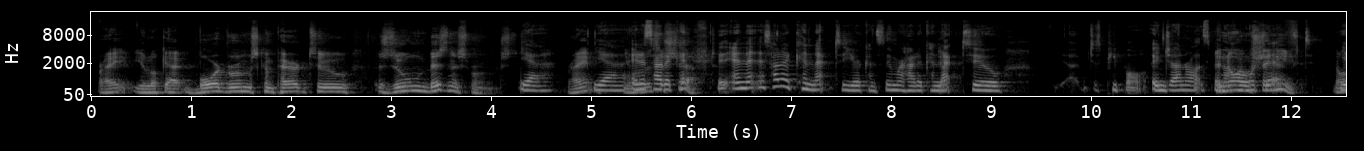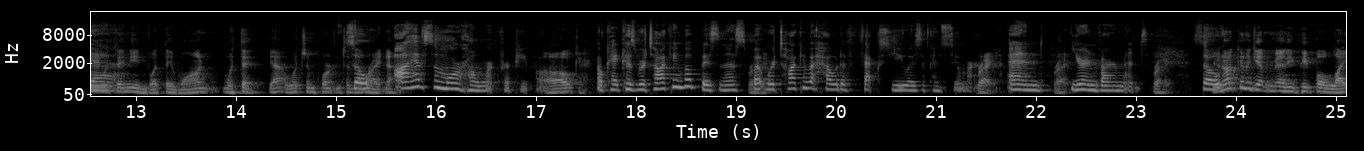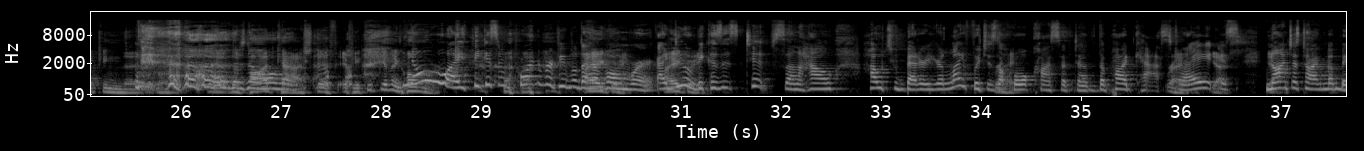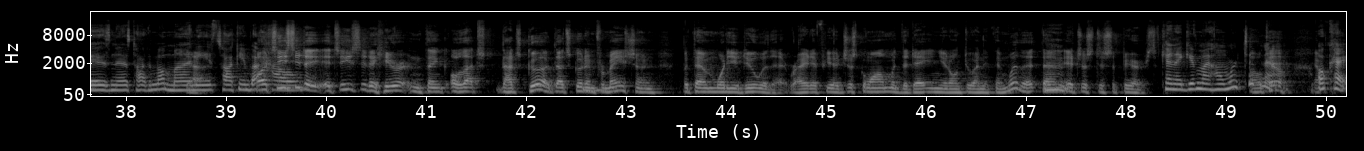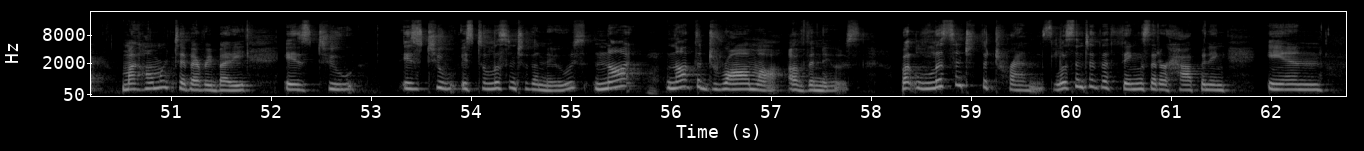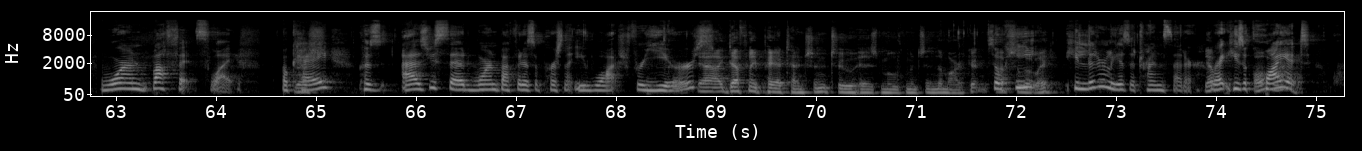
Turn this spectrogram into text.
Right. You look at boardrooms compared to Zoom business rooms. Yeah. Right. Yeah, You and know, it's how to con- and it's how to connect to your consumer, how to connect to uh, just people in general. It's been and a knowing whole what shift. they need, knowing yeah. what they need, what they want, what they yeah, what's important to so them right now. I have some more homework for people. oh, okay. Okay, because we're talking about business, but we're talking about how it affects you as a consumer Right. and Right. your environment. Right. So You're not going to get many people liking the, the, the, the There's no homework. podcast if, if you keep giving homework. no, I think it's important for people to have homework. I, I do agree. because it's tips on how how to better your life, which is the whole concept of the podcast, Right, right? yes, It's not just talking about business, talking about money. Yeah. It's talking about well, it's how easy to it's easy to hear it and think, oh, that's that's good, that's Mm-hmm. good information. But then what do you do with it, right? If you just go on with the day and you don't do anything with it, then it just disappears. Can I give my homework tip Okay, now? yeah. Okay. My homework tip, everybody, is to is to is to listen to the news, not not the drama of the news, but listen to the trends. Listen to the things that are happening in Warren Buffett's life. Okay, because as you said, Warren Buffett is a person that you've watched for years. Yeah, I definitely pay attention to his movements in the market. So Absolutely. he he literally is a trendsetter, Yep. right? He's a oh,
